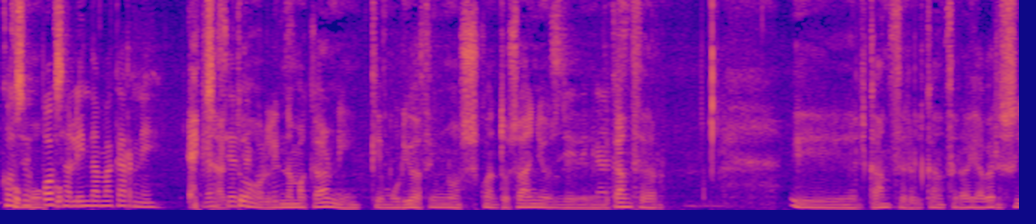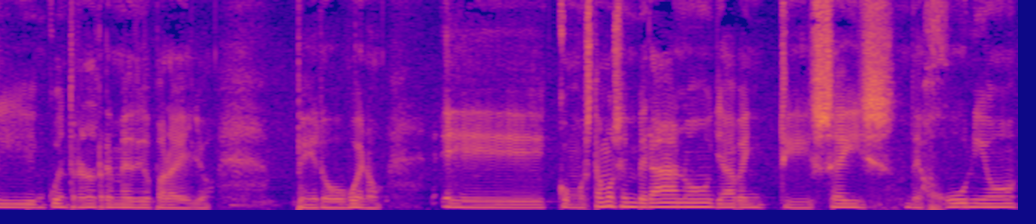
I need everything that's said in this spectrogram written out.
Con su esposa, Linda McCartney. Gracias, ¿te Exacto? Linda McCartney, que murió hace unos cuantos años de, de cáncer. Eh, el cáncer, el cáncer, ahí a ver si encuentran el remedio para ello. Pero bueno, eh, como estamos en verano, ya 26 de junio,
